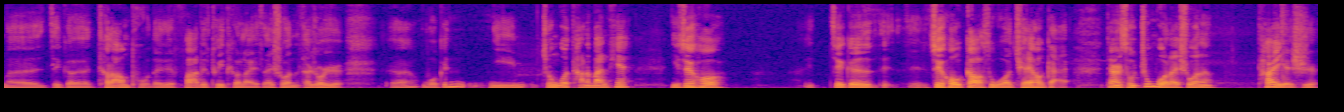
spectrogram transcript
呃这个特朗普的发的推特来来说呢，他说是，呃，我跟你中国谈了半天，你最后这个最后告诉我全要改，但是从中国来说呢，他也是。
